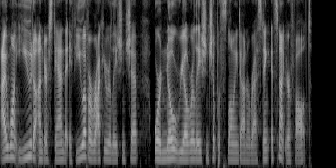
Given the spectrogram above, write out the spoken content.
I want you to understand that if you have a rocky relationship or no real relationship with slowing down or resting, it's not your fault.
